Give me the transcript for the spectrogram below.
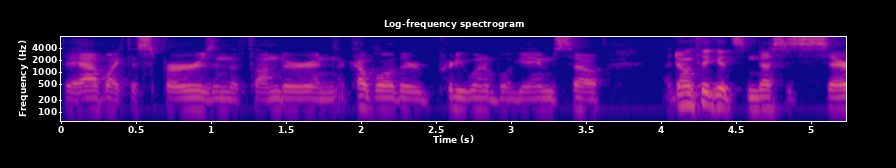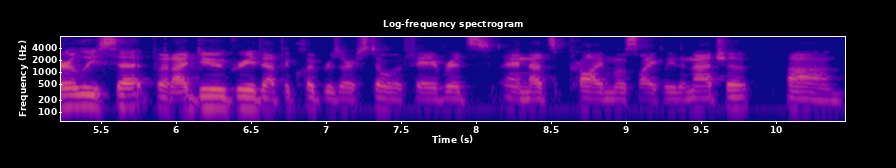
they have like the Spurs and the Thunder and a couple other pretty winnable games. So I don't think it's necessarily set, but I do agree that the Clippers are still the favorites, and that's probably most likely the matchup. Um,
